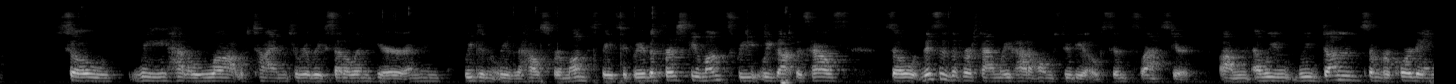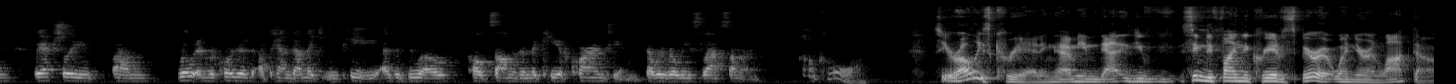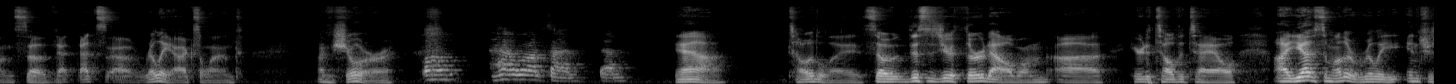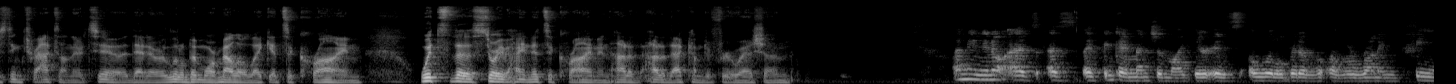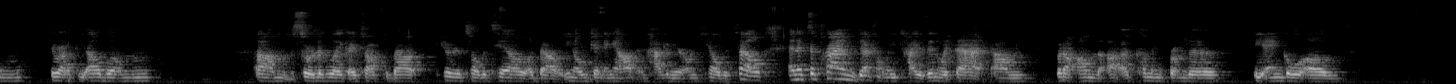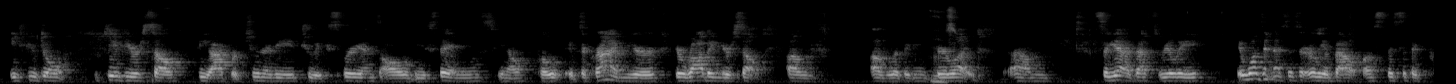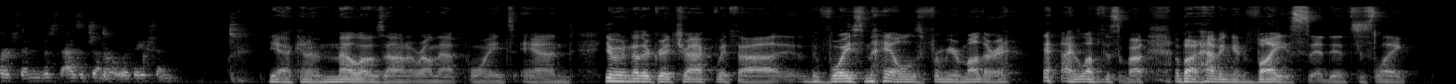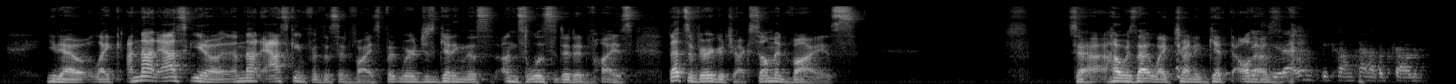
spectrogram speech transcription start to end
so we had a lot of time to really settle in here. I mean, we didn't leave the house for months, basically. The first few months we, we got this house. So this is the first time we've had a home studio since last year. Um, and we, we've done some recording. We actually um, wrote and recorded a pandemic EP as a duo called Songs in the Key of Quarantine that we released last summer. Oh, cool. So you're always creating. I mean, that, you seem to find the creative spirit when you're in lockdown. So that that's uh, really excellent. I'm sure. Well, I had a lot of time then. Yeah, totally. So this is your third album. Uh, here to tell the tale. Uh, you have some other really interesting tracks on there too that are a little bit more mellow, like "It's a Crime." What's the story behind "It's a Crime" and how did how did that come to fruition? I mean, you know, as as I think I mentioned, like there is a little bit of, of a running theme throughout the album. Um, sort of like I talked about here to tell the tale about you know getting out and having your own tale to tell, and it's a crime definitely ties in with that. Um, but on the uh, coming from the the angle of if you don't give yourself the opportunity to experience all of these things, you know, quote, it's a crime. You're you're robbing yourself of of living your life. Um, so yeah, that's really it wasn't necessarily about a specific person, just as a generalization. Yeah, kind of mellows on around that point, and you have another great track with uh, the voicemails from your mother. I love this about about having advice, and it's just like you know like i'm not asking you know i'm not asking for this advice but we're just getting this unsolicited advice that's a very good track some advice so how was that like trying to get all those? that one's become kind of a crowd.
